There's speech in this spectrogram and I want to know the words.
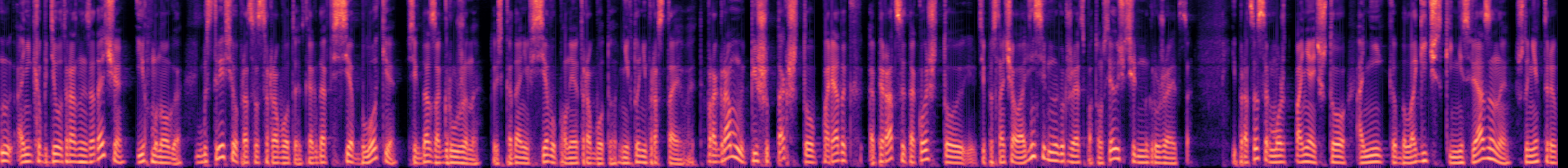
ну, они как бы делают разные задачи, их много. Быстрее всего процессор работает, когда все блоки всегда загружены, то есть когда они все выполняют работу, никто не простаивает. Программы пишут так, что порядок операций такой, что типа сначала один сильно нагружается, потом следующий сильно нагружается. И процессор может понять, что они как бы логически не связаны, что некоторые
